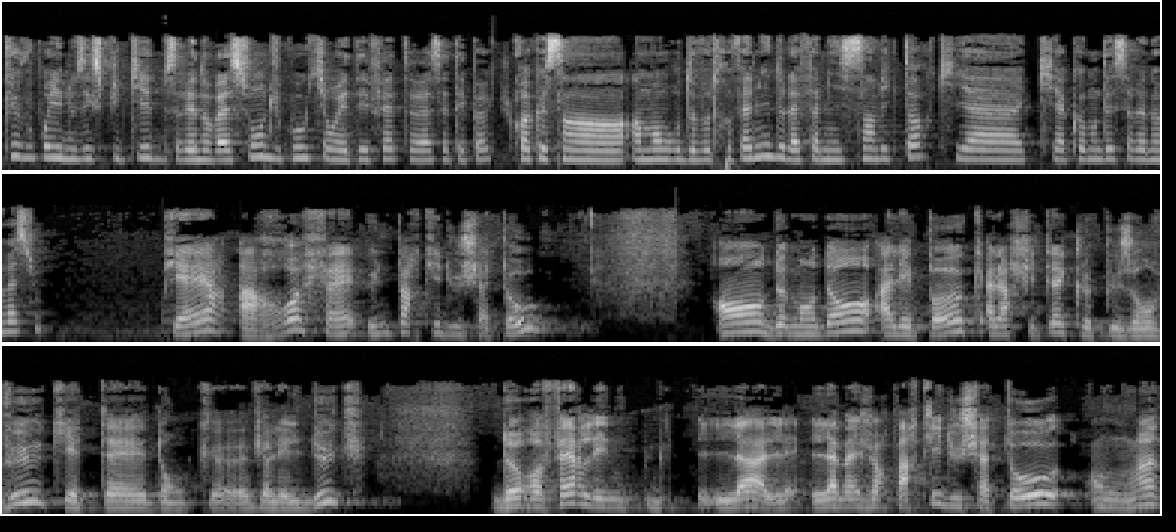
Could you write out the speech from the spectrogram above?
que vous pourriez nous expliquer de ces rénovations du coup qui ont été faites euh, à cette époque? Je crois que c'est un, membre de votre famille, de la famille Saint-Victor, qui a, qui a commandé ces rénovations. Pierre a refait une partie du château en demandant à l'époque à l'architecte le plus en vue, qui était donc euh, Viollet-le-Duc, de refaire la, majeure partie du château, en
